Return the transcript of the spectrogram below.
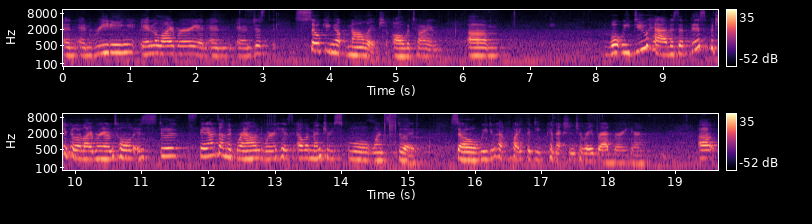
and, and reading in the library and, and, and just soaking up knowledge all the time. Um, what we do have is that this particular library, I'm told, is stood, stands on the ground where his elementary school once stood. So we do have quite the deep connection to Ray Bradbury here. Uh,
